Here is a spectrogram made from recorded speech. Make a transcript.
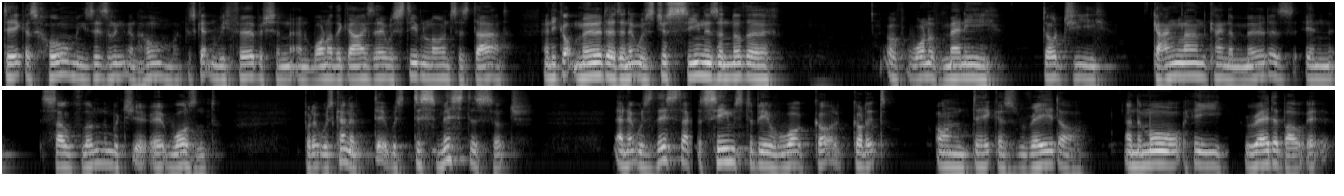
Dacre's home, his Islington home. It was getting refurbished, and, and one of the guys there was Stephen Lawrence's dad. And he got murdered, and it was just seen as another of one of many dodgy gangland kind of murders in South London, which it, it wasn't. But it was kind of it was dismissed as such. And it was this that seems to be what got, got it on Dacre's radar. And the more he read about it,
